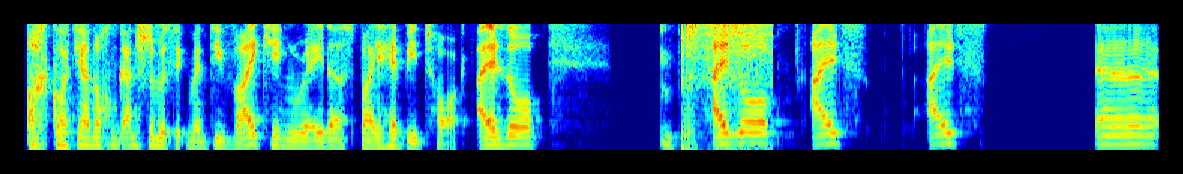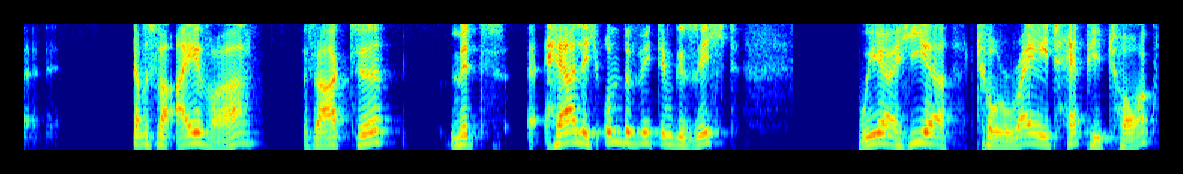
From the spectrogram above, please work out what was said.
Ach Gott, ja, noch ein ganz schlimmes Segment. Die Viking Raiders bei Happy Talk. Also, also als, als, äh, ich glaube, es war Ivar, sagte mit äh, herrlich unbewegtem Gesicht, We are here to raid Happy Talk.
